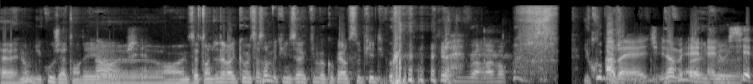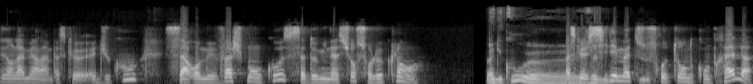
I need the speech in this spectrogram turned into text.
euh, non, du coup j'attendais, euh, on nous attendait d'avoir une conversation, mais tu nous as, tu m'as coupé un sous le pied du coup. Voir avant. Du coup, Ah bah, bah, tu- du non coup, mais bah, elle, aussi, elle est dans la merde, hein, parce que euh, du coup, ça remet vachement en cause sa domination sur le clan. hein. Bah du coup, euh, Parce que si les Matsu se retournent contre elle,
